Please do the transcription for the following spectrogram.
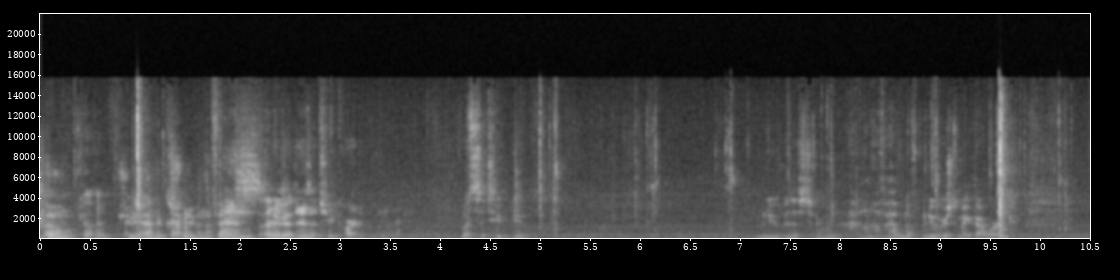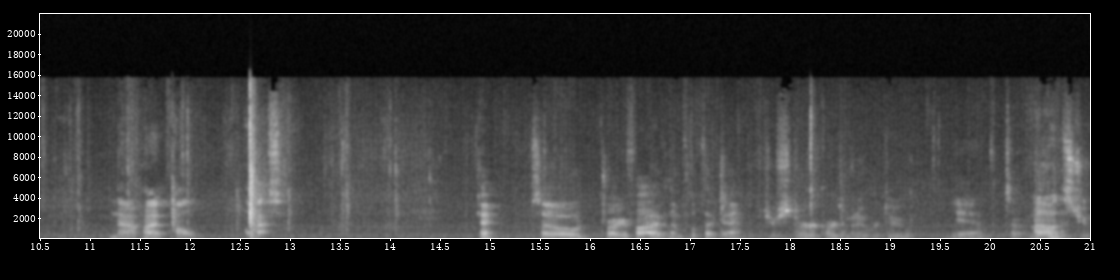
Boom. Kill him. Shoot him, in- shoot him in the And face. then there's, there's a two card in there. What's the two do? Maneuver this turn. I don't know if I have enough maneuvers to make that work. No, I, I'll I'll pass. Okay. So draw your five and then flip that guy. But your starter card's a maneuver too. Yeah. That's alright. Oh, that's true.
